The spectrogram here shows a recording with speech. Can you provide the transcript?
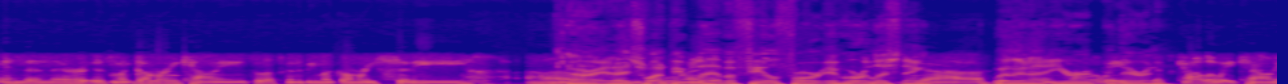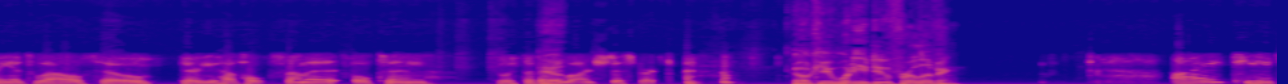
and then there is Montgomery County, so that's going to be Montgomery City. Um, All right, I just want people to have a feel for who are listening. Yeah, whether or not and you're Callaway, there. In, it's Callaway County as well, so there you have Holt Summit, Fulton. So it's a very Yeah. large district. okay, what do you do for a living? I teach,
